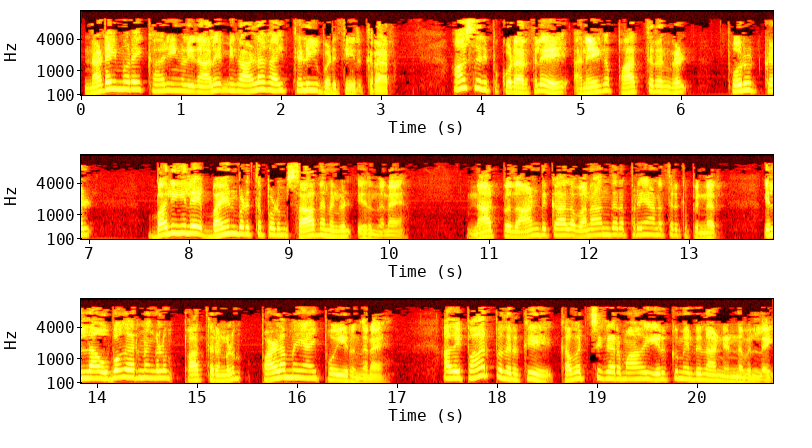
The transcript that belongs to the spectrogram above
நடைமுறை காரியங்களினாலே மிக அழகாய் தெளிவுபடுத்தி இருக்கிறார் ஆசரிப்பு கூடாரத்திலே அநேக பாத்திரங்கள் பொருட்கள் பலியிலே பயன்படுத்தப்படும் சாதனங்கள் இருந்தன. நாற்பது ஆண்டு கால வனாந்தர பிரயாணத்திற்கு பின்னர் எல்லா உபகரணங்களும் பாத்திரங்களும் பழமையாய் போயிருந்தன. அதை பார்ப்பதற்கு கவர்ச்சிகரமாக இருக்கும் என்று நான் எண்ணவில்லை.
